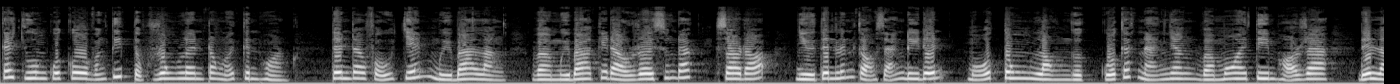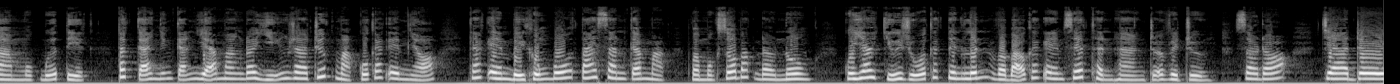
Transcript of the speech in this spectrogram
Cái chuông của cô vẫn tiếp tục rung lên trong nỗi kinh hoàng. Tên đao phủ chém 13 lần Và 13 cái đầu rơi xuống đất. Sau đó, nhiều tên lính cộng sản đi đến, mổ tung lòng ngực của các nạn nhân và moi tim họ ra để làm một bữa tiệc. Tất cả những cảnh giả mang đó diễn ra trước mặt của các em nhỏ. Các em bị khủng bố tái xanh cả mặt và một số bắt đầu nôn cô giáo chửi rủa các tên lính và bảo các em xếp thành hàng trở về trường. Sau đó, cha de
